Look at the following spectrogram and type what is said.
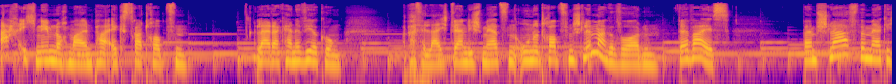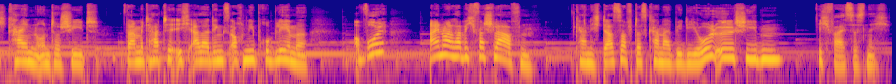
ach, ich nehme noch mal ein paar extra Tropfen. Leider keine Wirkung. Aber vielleicht wären die Schmerzen ohne Tropfen schlimmer geworden. Wer weiß. Beim Schlaf bemerke ich keinen Unterschied. Damit hatte ich allerdings auch nie Probleme. Obwohl, einmal habe ich verschlafen. Kann ich das auf das Cannabidiolöl schieben? Ich weiß es nicht.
